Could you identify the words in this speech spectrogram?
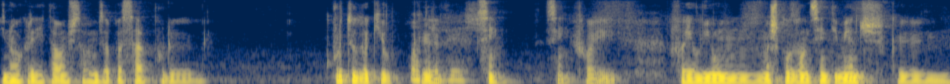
e não acreditávamos que estávamos a passar por, por tudo aquilo. Outra que, vez? Sim, sim. Foi, foi ali um, uma explosão de sentimentos que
